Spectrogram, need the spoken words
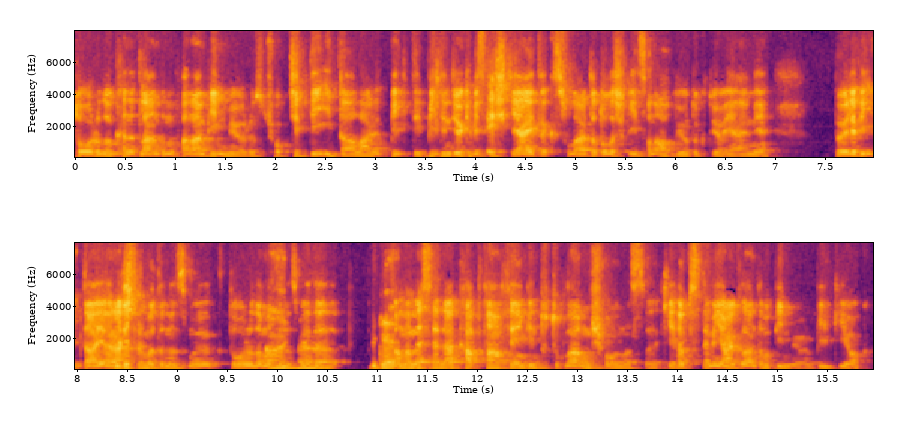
doğruluğu kanıtlandı mı falan bilmiyoruz. Çok ciddi iddialar. Bildi, bildiğin diyor ki biz eşkıyaydık, sularda dolaşıp insan avlıyorduk diyor yani. Böyle bir iddiayı araştırmadınız mı? Doğrulamadınız mı ya da Bir de ama mesela Kaptan Feng'in tutuklanmış olması ki hapiste mi yargılandı mı bilmiyorum. Bilgi yok.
